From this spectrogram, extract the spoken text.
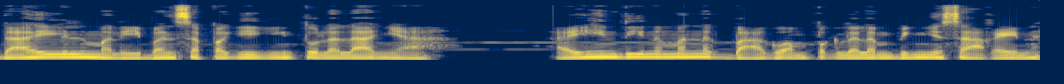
dahil maliban sa pagiging tulala niya ay hindi naman nagbago ang paglalambing niya sa akin.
